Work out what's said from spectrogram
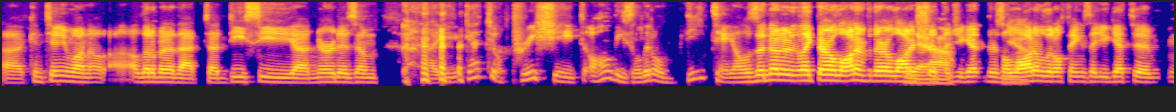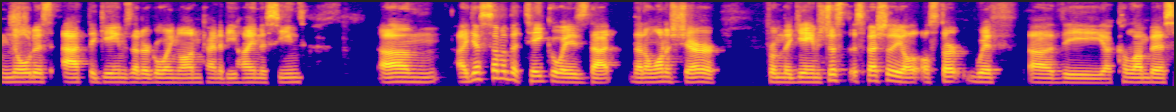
uh, continue on a, a, little bit of that uh, DC uh, nerdism. Uh, you get to appreciate all these little details. Another like there are a lot of there are a lot of yeah. shit that you get. There's a yeah. lot of little things that you get to notice at the games that are going on, kind of behind the scenes. Um, I guess some of the takeaways that that I want to share from the games, just especially, I'll, I'll start with uh, the Columbus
